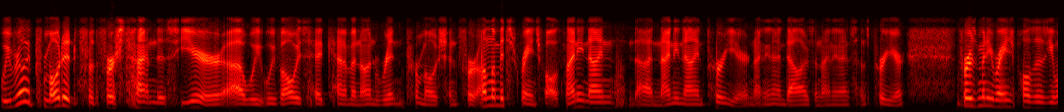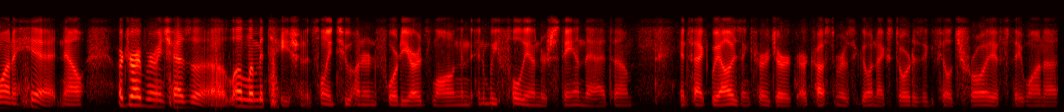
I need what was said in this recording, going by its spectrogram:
we really promoted for the first time this year. Uh, we we've always had kind of an unwritten promotion for unlimited range balls, ninety nine uh, ninety nine per year, ninety nine dollars and ninety nine cents per year, for as many range balls as you want to hit. Now, our driving range has a, a limitation. It's only 240 yards long, and, and we fully understand that. Um, in fact, we always encourage our, our customers to go next door to Ziegfeld Troy if they want to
